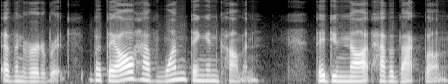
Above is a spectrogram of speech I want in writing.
of invertebrates, but they all have one thing in common. They do not have a backbone.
